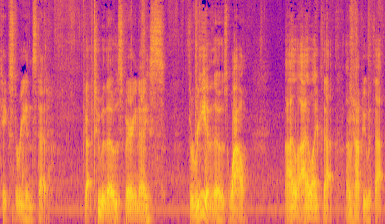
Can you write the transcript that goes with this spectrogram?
takes three instead. Got two of those, very nice. Three of those, wow. I, I like that. I'm happy with that.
